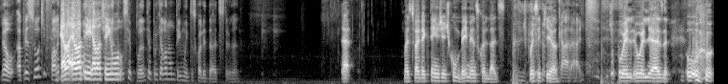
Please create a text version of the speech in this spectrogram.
Meu, a pessoa que fala que Ela- o ela tem- ela tem um- não ser planta é porque ela não tem muitas qualidades, tá ligado? É. Mas tu vai ver que tem gente com bem menos qualidades. Tipo esse aqui, ó. Caralho. tipo o, El- o Eliezer. O, o-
